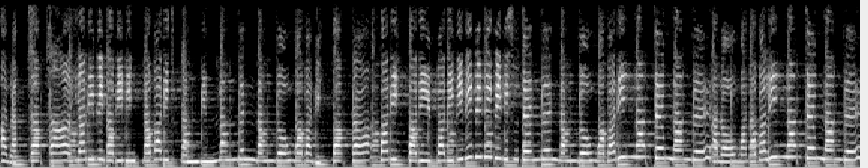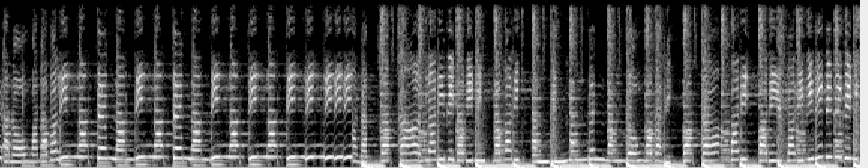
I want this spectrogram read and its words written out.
あらちゃちゃやりびたびびんなばりたんびんなんでんなんどわばりばたばりばりばりびびびびびすてんでんなんどわばりなんてなんでハローわなばりなんてなんであのわなばりなんてなんびんなんてなんびんなんりんなんりんりんりりりあらちゃちゃやりびたびびんなばりたんびんなんでんなんどわばりばたばりばりばりびびびびび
